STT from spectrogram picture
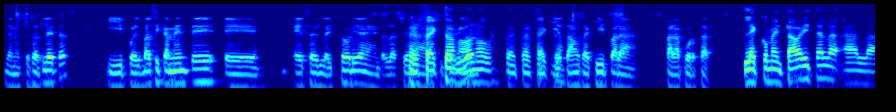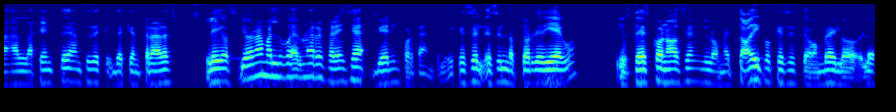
de, nuestros atletas. Y pues básicamente eh, esa es la historia en relación perfecto, a... Perfecto, no, no, perfecto. Y estamos aquí para, para aportar le comentaba ahorita a la, a la, a la gente antes de que, de que, entraras, le digo, yo nada más les voy a dar una referencia bien importante. Le dije, es el, es el doctor de Diego y ustedes conocen lo metódico que es este hombre y lo, lo,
